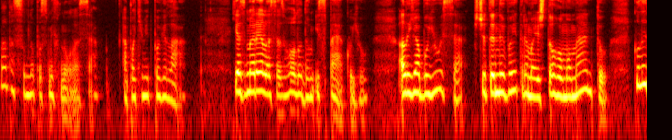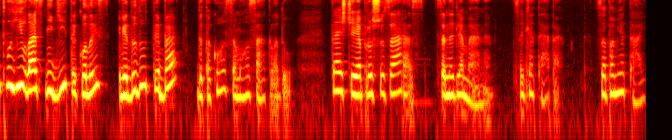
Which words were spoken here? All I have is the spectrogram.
Мама сумно посміхнулася, а потім відповіла. Я змирилася з голодом і спекою, але я боюся, що ти не витримаєш того моменту, коли твої власні діти колись віддадуть тебе до такого самого закладу. Те, що я прошу зараз, це не для мене, це для тебе. Запам'ятай,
